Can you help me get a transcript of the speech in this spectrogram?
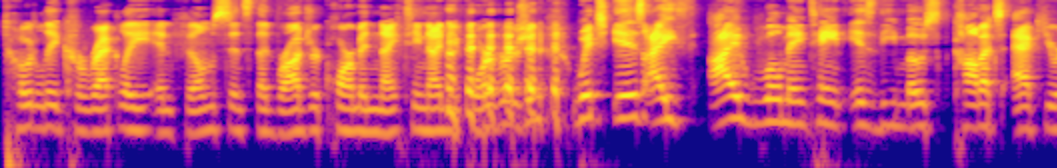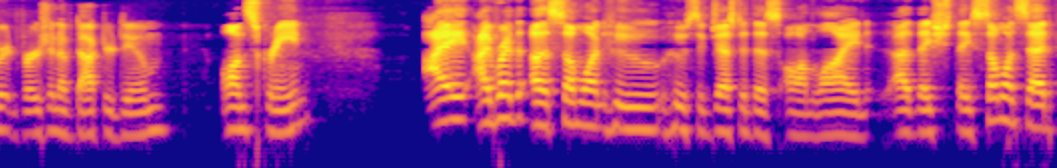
totally correctly in films since the roger corman 1994 version which is i i will maintain is the most comics accurate version of doctor doom on screen I I read uh, someone who who suggested this online. Uh, they they someone said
